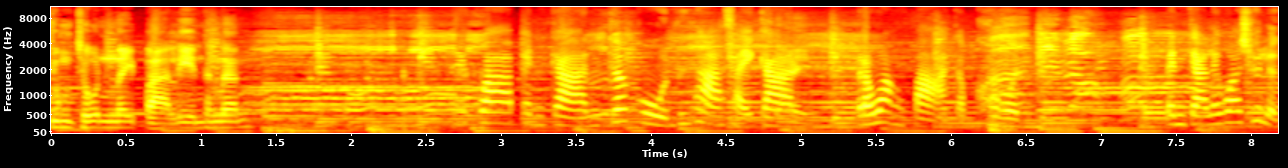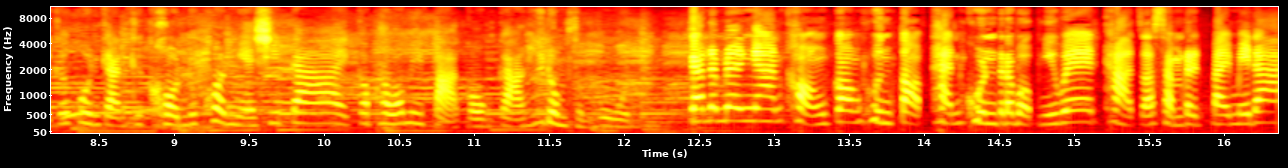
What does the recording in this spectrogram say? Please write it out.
ชุมชนในป่าเลนทั้งนั้น เรียกว่าเป็นการเกื้อกูลพึ่งพาอาศัยกันระหว่างป่ากับคน เป็นการเรียกว่าช่วยเหลือเกื้อกูลกันคือคนทุกคนมีอาชีพได้ ก็เพราะว่ามีป่าโกงกลางที่อุดมสมบูรณ์ การดำเนินงานของกองทุนตอบแทนคุณระบบนิเวศค่ะจะสำเร็จไปไม่ได้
